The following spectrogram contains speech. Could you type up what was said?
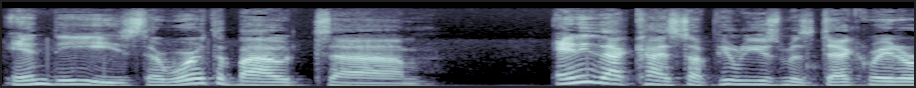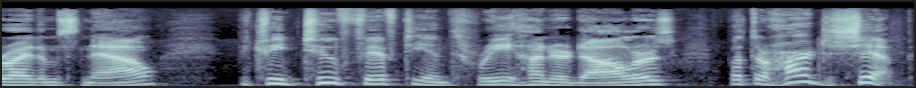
In these, they're worth about um, any of that kind of stuff. People use them as decorator items now, between two fifty and three hundred dollars. But they're hard to ship,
